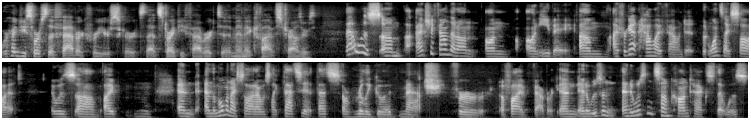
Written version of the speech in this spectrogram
Where had you sourced the fabric for your skirts? That stripy fabric to mimic Five's trousers? That was um, I actually found that on on on eBay. Um, I forget how I found it, but once I saw it, it was um, I and and the moment I saw it, I was like, "That's it. That's a really good match for a five fabric." And and it wasn't and it was in some context that was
